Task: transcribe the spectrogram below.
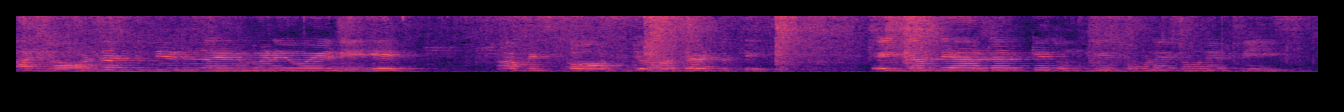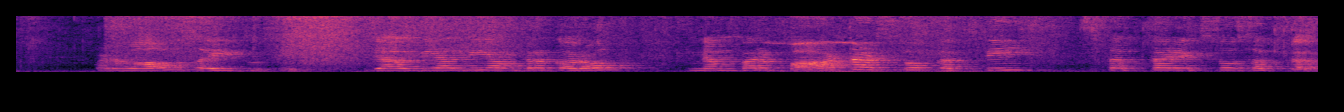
ਆਹ ਜਾਰਜਟ ਦੇ ਡਿਜ਼ਾਈਨ ਬਣੇ ਹੋਏ ਨੇ ਇਹ। ਆਹ ਬਿਸਕੌਫ ਜਾਰਜਟ ਤੇ। ਇਦਾਂ ਤਿਆਰ ਕਰਕੇ ਦੂੰਗੀ, ਸੋਹਣੇ ਸੋਹਣੇ ਪੀਸ ਬਣਵਾਓ ਸਹੀ ਤੁਸੀਂ। ਜਲਦੀ ਜਲਦੀ ਆਰਡਰ ਕਰੋ। ਨੰਬਰ 62831 70170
